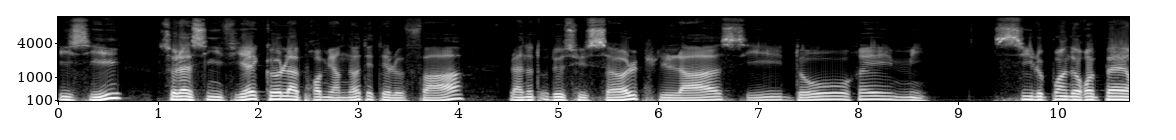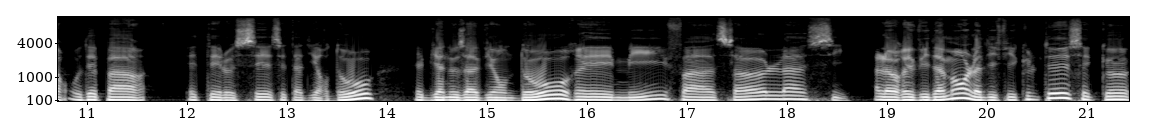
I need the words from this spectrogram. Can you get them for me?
ici, cela signifiait que la première note était le Fa, la note au-dessus Sol, puis La, Si, Do, Ré, Mi. Si le point de repère au départ était le C, c'est-à-dire Do, eh bien nous avions Do, Ré, Mi, Fa, Sol, La, Si. Alors évidemment, la difficulté, c'est que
